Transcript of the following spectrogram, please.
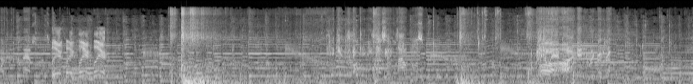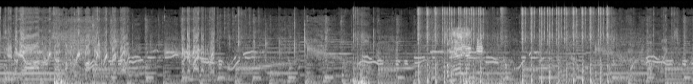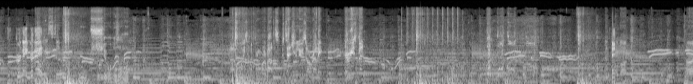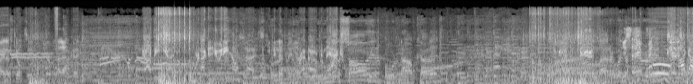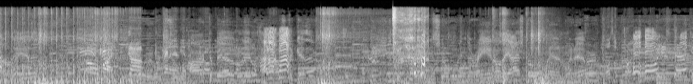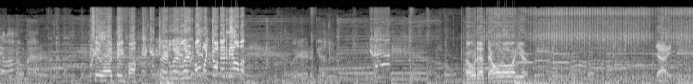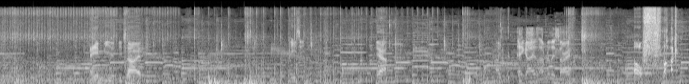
Out into the maps. Clear, clear, clear, clear. Oh. Get your refresh rally. Okay, okay, uh, I'm gonna respawn, I'm gonna respawn so I can refresh rally. Oh, never mind, I'm in red. Come here, Yankee. Grenade, grenade. Oh shit, what was that? Uh, boys, I think we're about to potentially lose our rally. There he is, Ben. Killed two from here, but that's okay. Copy, yeah. We're not gonna do any health, uh, just Well, keeping let me from, have the- a uh, from the actual... saw with a board and I'll cut. Find a You saved me. and a I got- nail and I'll nail it. Oh my god! We worked so hard to build a little house together. In the snow or the rain or the ice cold wind, whenever, What's up, boy? Oh, he's Two-eyed beefer. Dude, loot, loot. Oh my god, enemy armor! we're together. Oh, there's they're all over here. Yeah. I, I immediately died. Easy. Yeah. Hey guys, I'm really sorry. Oh fuck!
